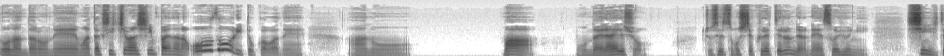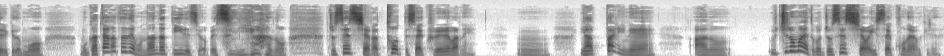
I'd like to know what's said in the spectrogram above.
どうなんだろうね。私一番心配なのは、大通りとかはね、あの、まあ、問題ないでしょう。除雪もしてくれてるんだよね。そういうふうに信じてるけども、もうガタガタでも何だっていいですよ。別に、あの、除雪車が通ってさえくれればね。うん。やっぱりね、あの、うちの前とか除雪車は一切来ないわけじゃない。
